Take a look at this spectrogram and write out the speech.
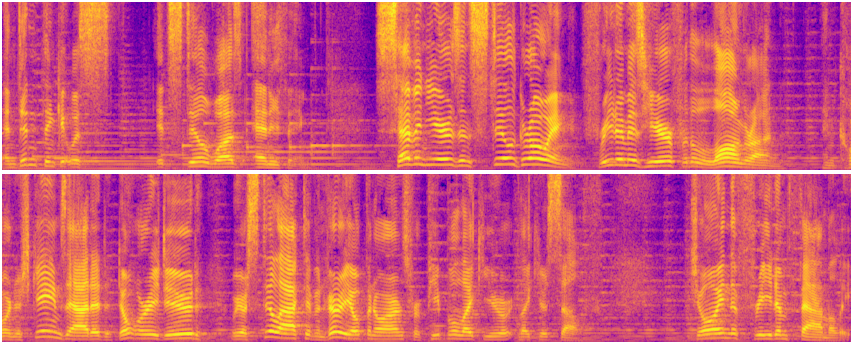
and didn't think it was it still was anything. Seven years and still growing. Freedom is here for the long run. And Cornish Games added, Don't worry, dude. We are still active and very open arms for people like you like yourself. Join the Freedom Family.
